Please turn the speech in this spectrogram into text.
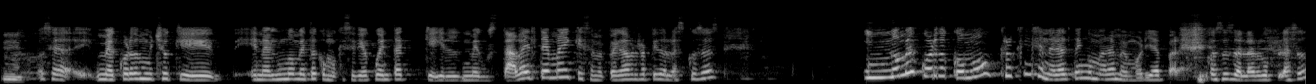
Mm. O sea, eh, me acuerdo mucho que en algún momento como que se dio cuenta que me gustaba el tema y que se me pegaban rápido las cosas. Y no me acuerdo cómo, creo que en general tengo mala memoria para cosas a largo plazo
